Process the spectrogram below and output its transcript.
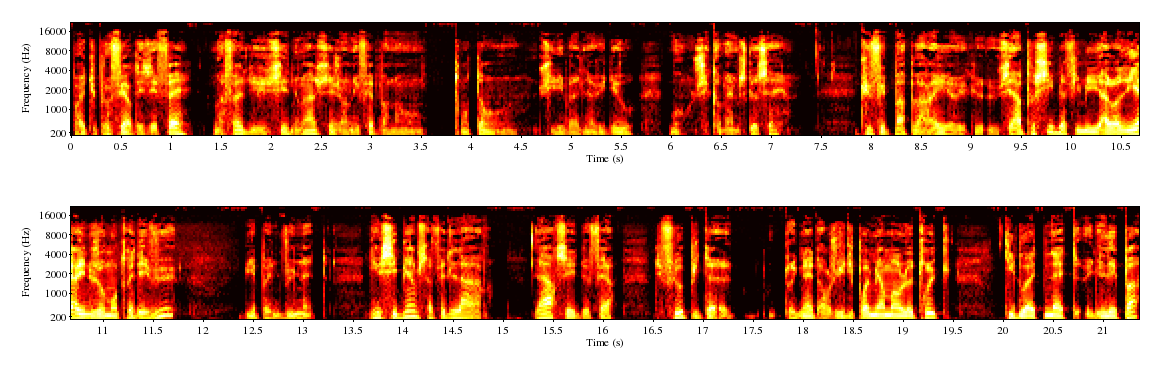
Après, tu peux faire des effets. Enfin, du cinéma, j'en ai fait pendant 30 ans, hein, du cinéma, de la vidéo. Bon, je sais quand même ce que c'est. Tu fais pas pareil. C'est impossible à filmer. Alors hier, ils nous ont montré des vues. Il n'y a pas une vue nette. C'est bien, ça fait de l'art. L'art, c'est de faire du flou, puis truc net. Alors je lui dis, premièrement, le truc qui doit être net, il ne l'est pas.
